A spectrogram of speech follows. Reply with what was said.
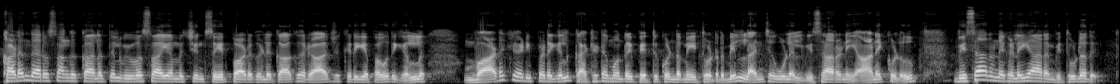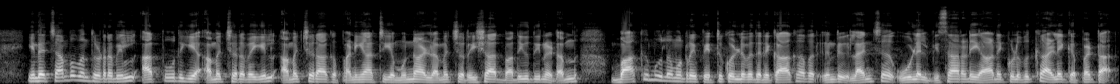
கடந்த அரசாங்க காலத்தில் விவசாய அமைச்சின் செயற்பாடுகளுக்காக ராஜகிரிய பகுதியில் வாடகை அடிப்படையில் கட்டிடம் ஒன்றை பெற்றுக்கொண்டமை தொடர்பில் லஞ்ச ஊழல் விசாரணை ஆணைக்குழு விசாரணைகளை ஆரம்பித்துள்ளது. இந்த சம்பவம் தொடர்பில் அப்போதைய அமைச்சரவையில் அமைச்சராக பணியாற்றிய முன்னாள் அமைச்சர் ரிஷாத் பதியுதீனிடம் வாக்குமூலம் ஒன்றை பெற்றுக்கொள்வதற்காக அவர் இன்று லஞ்ச ஊழல் விசாரணை ஆணைக்குழுவுக்கு அழைக்கப்பட்டார்.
